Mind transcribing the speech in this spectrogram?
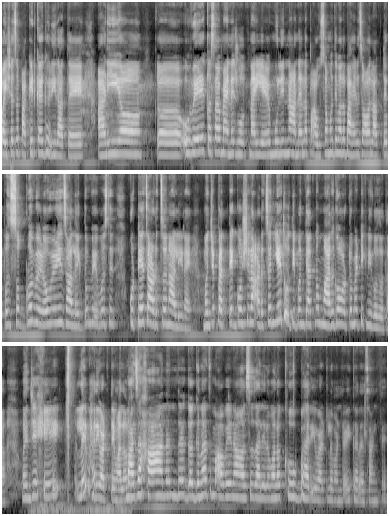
पैशाचं पाकिट काय घरी राहतं आहे आणि वेळ कसा मॅनेज होत नाही आहे मुलींना आणायला पावसामध्ये मला बाहेर जावं लागतं आहे पण सगळं वेळोवेळी झालं एकदम व्यवस्थित. कुठेच अडचण आली नाही. म्हणजे प्रत्येक गोष्टीला अडचण येत होती पण त्यातनं मार्ग ऑटोमॅटिक निघत होता. म्हणजे हे लय भारी वाटतंय मला. माझा हा आनंद गगनात मावे ना असं झालेलं मला खूप भारी वाटलं मंडळी खरं सांगते.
